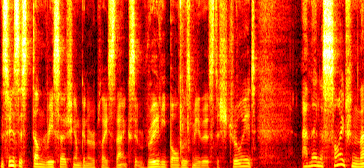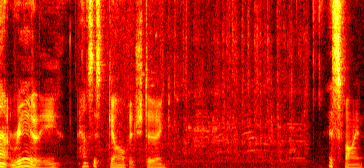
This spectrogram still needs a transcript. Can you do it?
As soon as it's done researching, I'm going to replace that because it really bothers me that it's destroyed. And then aside from that, really, how's this garbage doing? It's fine.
